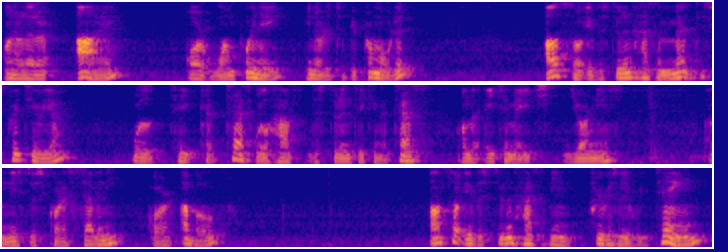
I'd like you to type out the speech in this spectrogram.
on a letter I or 1.8 in order to be promoted. Also, if the student hasn't met this criteria, we'll take a test, we'll have the student taking a test on the HMH journeys and needs to score a 70 or above. Also, if the student has been previously retained,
